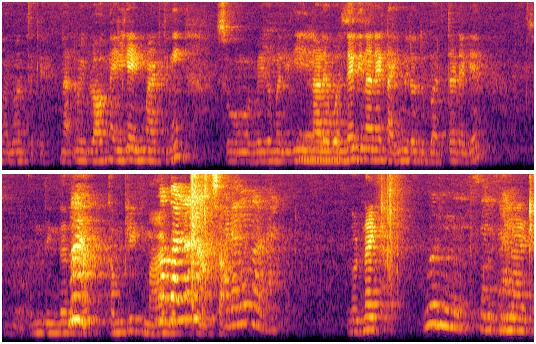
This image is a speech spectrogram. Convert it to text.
ಬಲವಂತಕ್ಕೆ. ನಾನು ಈ ಬ್ಲಾಗ್ನ ಇಲ್ಲಿಗೆ ಹೆಂಗೆ ಮಾಡ್ತೀನಿ. ಸೊ ಬೇಗ ಮಲಗಿ ನಾಳೆ ಒಂದೇ ದಿನನೇ ಟೈಮ್ ಇರೋದು ಬರ್ತಡೆಗೆ ಸೊ ಒಂದು ದಿನದಲ್ಲಿ ಕಂಪ್ಲೀಟ್ ಮಾಡಬೇಕು ಕೆಲಸ good night good night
